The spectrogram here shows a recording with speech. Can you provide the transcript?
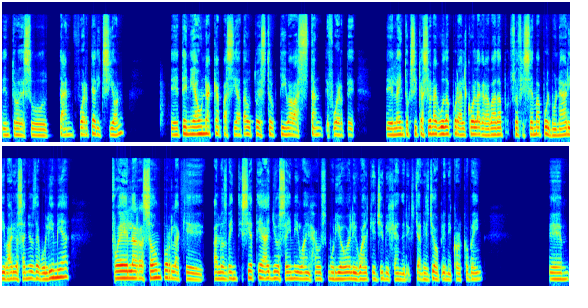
dentro de su tan fuerte adicción. Eh, tenía una capacidad autodestructiva bastante fuerte. Eh, la intoxicación aguda por alcohol agravada por su efisema pulmonar y varios años de bulimia fue la razón por la que a los 27 años Amy Winehouse murió, al igual que Jimi Hendrix, Janis Joplin y Kurt Cobain. Em,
